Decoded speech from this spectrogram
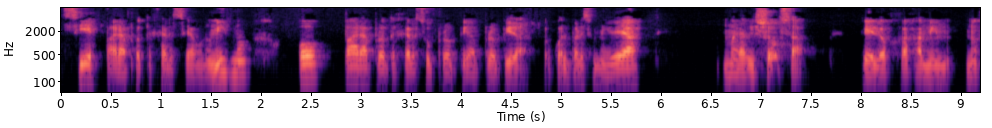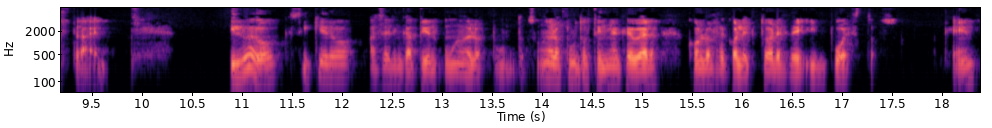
si es para protegerse a uno mismo o para proteger su propia propiedad, lo cual parece una idea maravillosa que los jajamim nos traen. Y luego sí quiero hacer hincapié en uno de los puntos. Uno de los puntos tenía que ver con los recolectores de impuestos. ¿okay?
